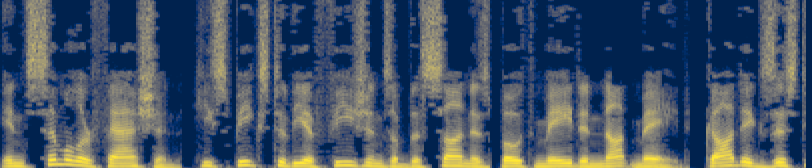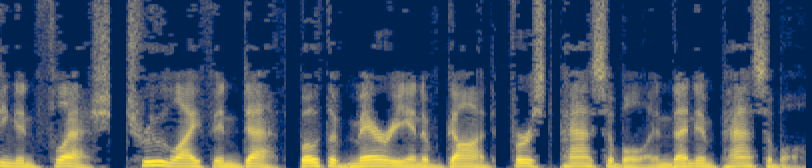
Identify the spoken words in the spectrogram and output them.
In similar fashion, he speaks to the Ephesians of the Son as both made and not made, God existing in flesh, true life in death, both of Mary and of God, first passible and then impassible.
